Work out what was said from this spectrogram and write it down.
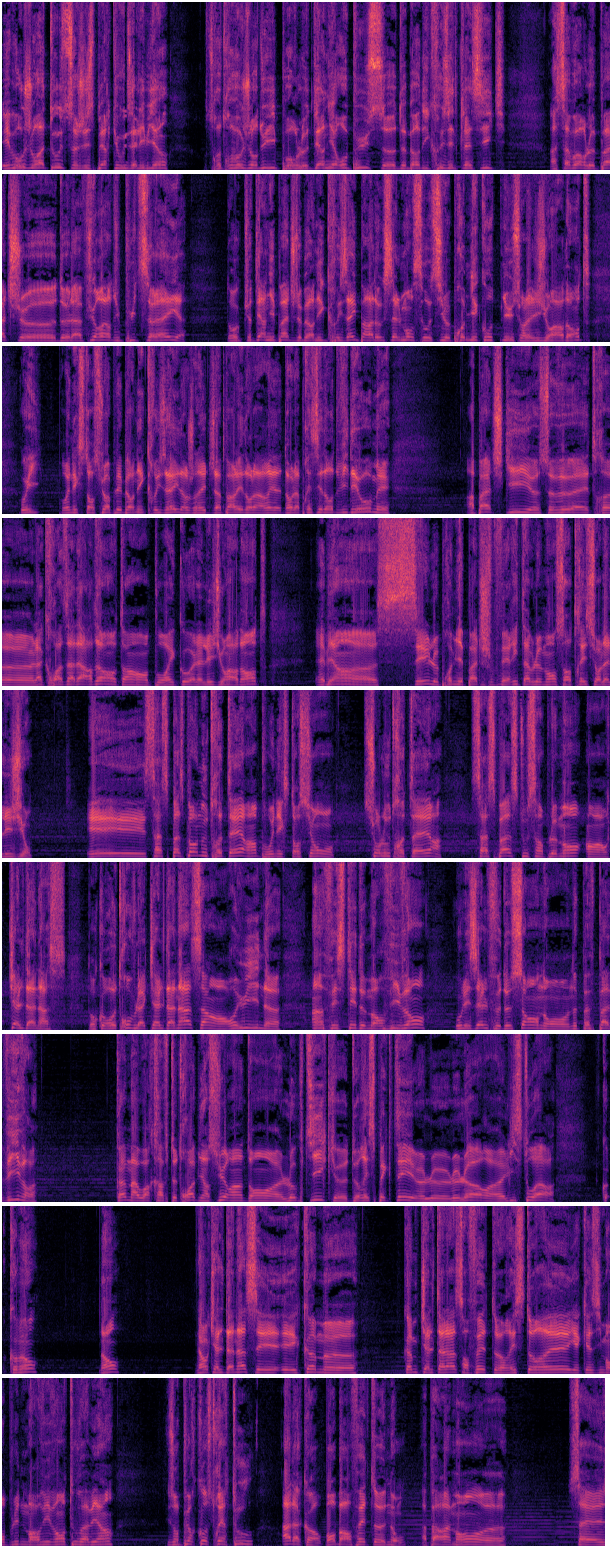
Et bonjour à tous, j'espère que vous allez bien. On se retrouve aujourd'hui pour le dernier opus euh, de Birdie Crusade classique, à savoir le patch euh, de la fureur du puits de soleil. Donc dernier patch de Burning Crusade, paradoxalement c'est aussi le premier contenu sur la Légion Ardente. Oui, pour une extension appelée Burning Crusade, hein, j'en ai déjà parlé dans la, précédente vidéo, mais un patch qui euh, se veut être la croisade ardente hein, pour écho à la Légion Ardente eh bien, euh, c'est le premier patch véritablement centré sur la Légion. Et ça se passe pas en Outre-Terre, hein, pour une extension sur l'Outre-Terre, ça se passe tout simplement en Keldanas. Donc on retrouve la Keldanas hein, en ruine, euh, infestée de morts vivants, où les elfes de sang ne peuvent pas vivre. Comme à Warcraft 3 bien sûr, hein, dans euh, l'optique de respecter le, lore, l'histoire. Comment? Non? Non, Keldanas est, comme, euh, comme Keltalas en fait euh, restauré, il y a quasiment plus de morts vivants, tout va bien. Ils ont pu reconstruire tout. Ah d'accord, bon bah en fait euh, non. Apparemment c'est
